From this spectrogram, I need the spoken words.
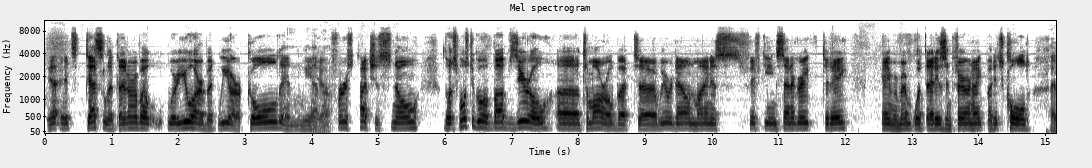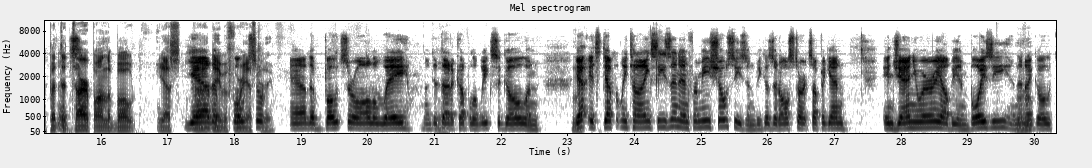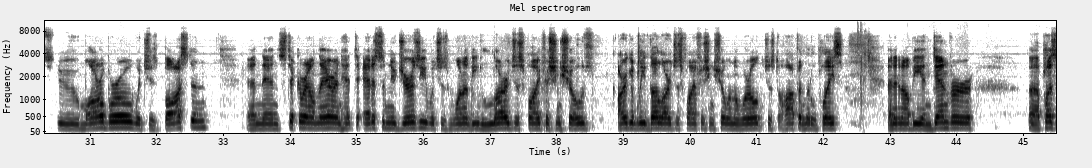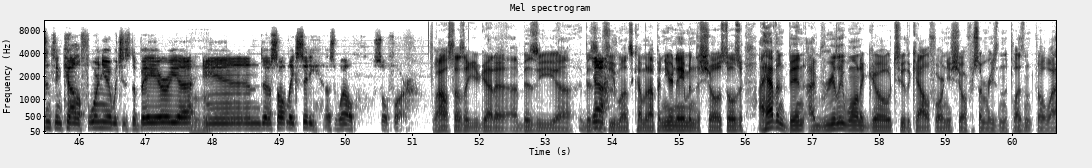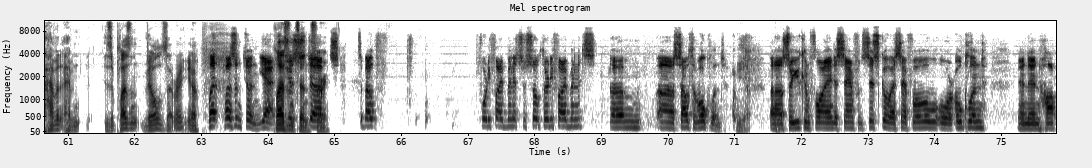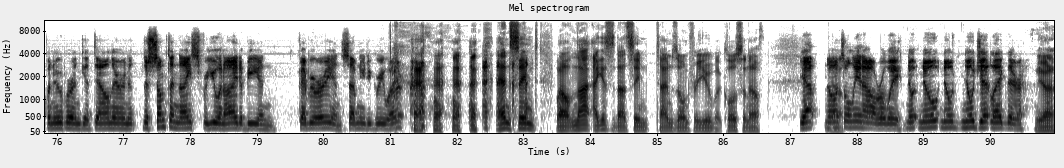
Yeah, it's desolate. I don't know about where you are, but we are cold and we have Yeah. our first touch of snow. Though it's supposed to go above zero uh, tomorrow, but uh, we were down minus 15 centigrade today. Can't even remember what that is in Fahrenheit, but it's cold. I put the That's- tarp on the boat yes Yeah, uh, the day before boats are- yesterday. And the boats are all away. I did that a couple of weeks ago, and hmm. yeah, it's definitely tying season, and for me, show season because it all starts up again in January. I'll be in Boise, and then I mm-hmm. go to Marlboro, which is Boston, and then stick around there and head to Edison, New Jersey, which is one of the largest fly fishing shows, arguably the largest fly fishing show in the world. Just a hopping little place, and then I'll be in Denver uh, Pleasanton, California, which is the Bay Area, and uh, Salt Lake City as well so far. Wow, sounds like you got a, a busy, uh, busy Yeah. few months coming up, and you're naming the shows. Those are, I haven't been. I really want to go to the California show for some reason. The Pleasantville one. I haven't. I haven't. Is it Pleasantville? Is that right? Yeah. Ple- Pleasanton, yeah. it's Pleasanton, just, uh, sorry. It's, it's about 45 minutes or so, 35 minutes um, uh, south of Oakland. Yeah. Uh, so you can fly into San Francisco, SFO, or Oakland, and then hop an Uber and get down there. And it, there's something nice for you and I to be in February and 70 degree weather. and same. Well, not. I guess it's not same time zone for you, but close enough. yeah, no, Yeah. it's only an hour away. No, no, no, no jet lag there. Yeah.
